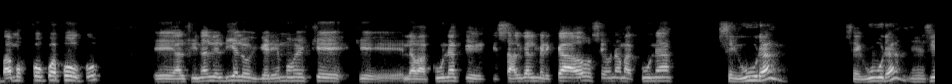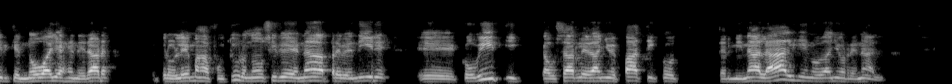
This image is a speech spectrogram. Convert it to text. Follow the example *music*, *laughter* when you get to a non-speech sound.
vamos poco a poco. Eh, al final del día lo que queremos es que, la vacuna que, salga al mercado sea una vacuna segura, segura, es decir, que no vaya a generar problemas a futuro. No sirve de nada prevenir eh, COVID y causarle daño hepático terminal a alguien o daño renal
